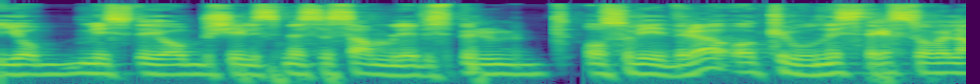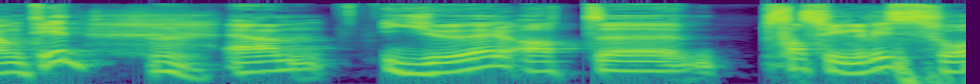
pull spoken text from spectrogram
jobb, miste jobb, skilsmisse, samlivsbrudd osv., og, så og kronisk stress over lang tid, mm. gjør at eh, sannsynligvis så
